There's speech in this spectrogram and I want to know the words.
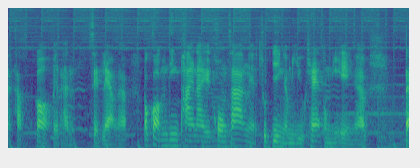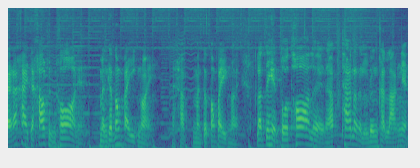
นะครับ ก็เป็นอันเสร็จแล้วนะครับ ประกอบจริงภายในโครงสร้างเนี่ยชุดยิงมีอยู่แค่ตรงนี้เองนะครับ แต่ถ้าใครจะเข้าถึงท่อเนี่ยมันก็ต้องไปอีกหน่อยนะครับ มันจะต้องไปอีกหน่อย เราจะเห็นตัวท่อเลยนะครับ ถ้าเราเดึงคันลังเนี่ย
